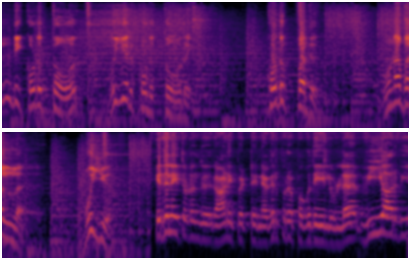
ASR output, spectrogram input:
உண்டி கொடுத்தோர் உயிர் கொடுத்தோரே. கொடுப்பது உணவல்ல உயிர். இதனைத் தொடர்ந்து ராணிப்பேட்டை நகர்ப்புற பகுதியில் உள்ள விஆர்வி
